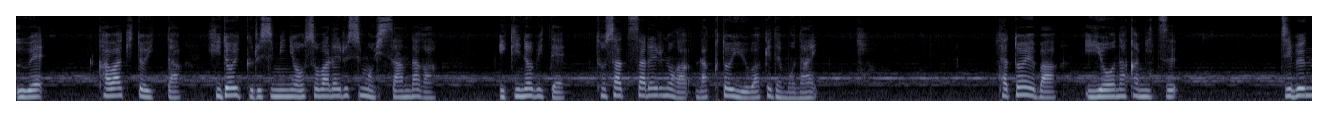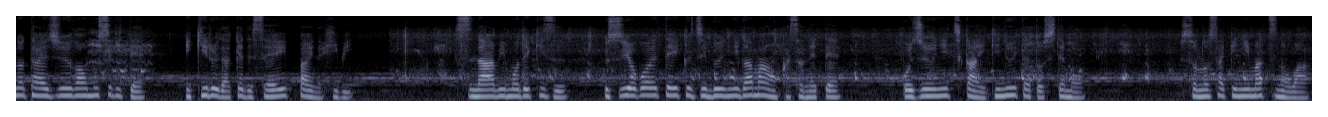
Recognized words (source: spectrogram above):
飢え、渇きといったひどい苦しみに襲われる死も悲惨だが、生き延びて屠殺されるのが楽というわけでもない。例えば、異様な過密。自分の体重が重すぎて生きるだけで精一杯な日々。砂浴びもできず、薄汚れていく自分に我慢を重ねて、50日間生き抜いたとしても、その先に待つのは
